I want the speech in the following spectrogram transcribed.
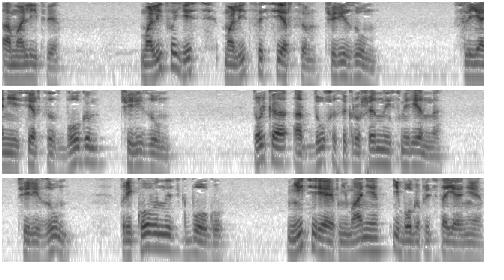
О молитве. Молитва есть молиться сердцем через ум, слияние сердца с Богом через ум только от духа сокрушенно и смиренно, через ум, прикованность к Богу, не теряя внимания и богопредстояния.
